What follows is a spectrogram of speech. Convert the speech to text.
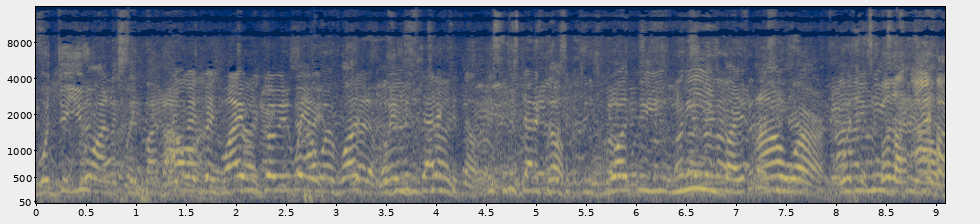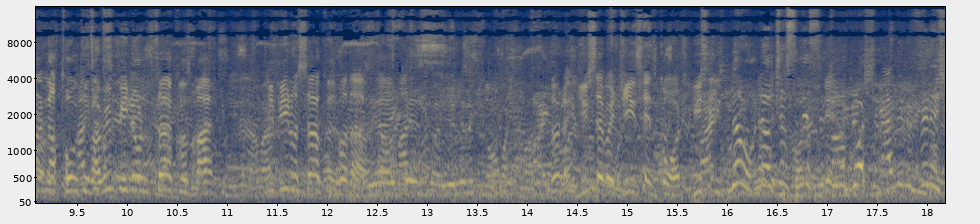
What do you understand by hour? wait, wait, why are we going? Wait, wait, Hour, what? No, no, What This is is misdirected now. This is misdirected. No, what do you mean by hour? What do you mean by I hour? am not talking about. We've been on circles, man. We've been on circles, brother. No, no. You said when Jesus says God, you say No, no, just listen to the question. I didn't finish.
